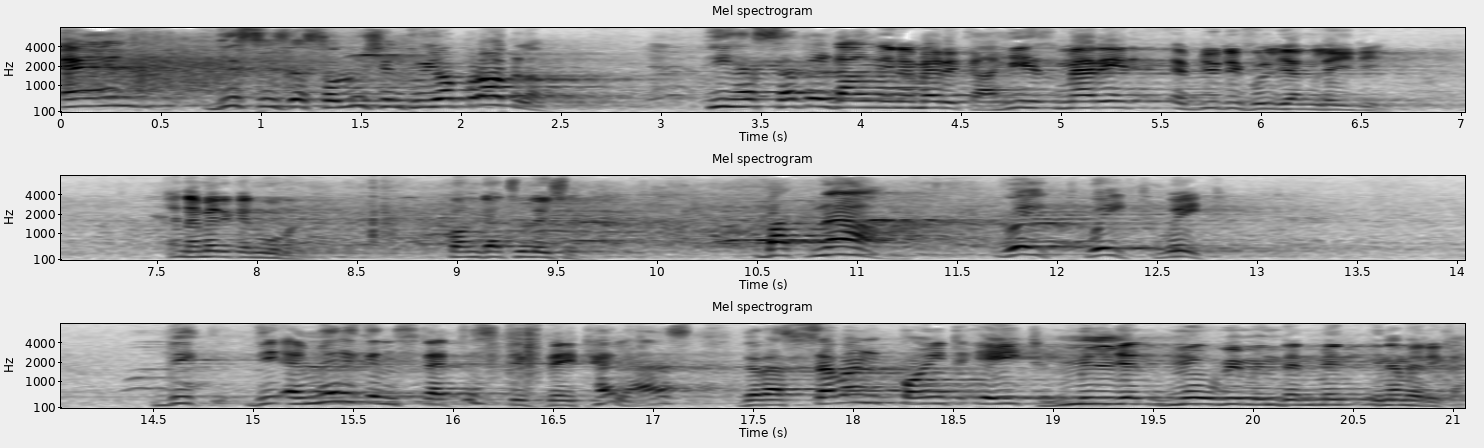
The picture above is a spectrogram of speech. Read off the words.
And this is the solution to your problem. He has settled down in America. He has married a beautiful young lady, an American woman. Congratulations. But now, wait, wait, wait. The, the American statistics, they tell us there are 7.8 million more women than men in America.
